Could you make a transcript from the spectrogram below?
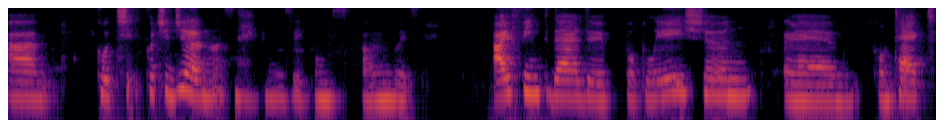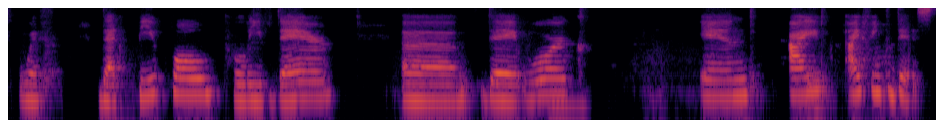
um, cotidiano, assim, não sei como se fala em inglês. I think that the population um, contact with that people who live there, um, they work, and I I think this.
